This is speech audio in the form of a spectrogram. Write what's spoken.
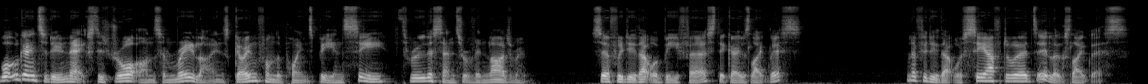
What we're going to do next is draw on some ray lines going from the points B and C through the centre of enlargement. So if we do that with B first, it goes like this. And if we do that with C afterwards, it looks like this.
